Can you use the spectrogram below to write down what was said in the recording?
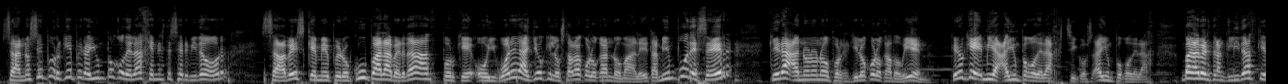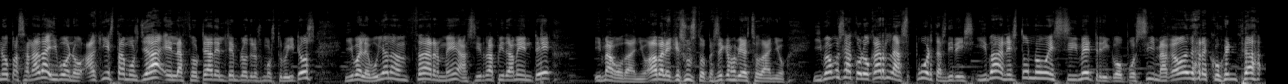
O sea, no sé por qué, pero hay un poco de lag en este servidor ¿Sabes? Que me preocupa, la verdad Porque o igual era yo que lo estaba colocando mal, ¿eh? También puede ser que era... Ah, no, no, no, porque aquí lo he colocado bien Creo que, mira, hay un poco de lag, chicos Hay un poco de lag Vale, a ver, tranquilidad, que no pasa nada Y bueno, aquí estamos ya en la azotea del templo de los monstruitos Y vale, voy a lanzarme así rápidamente y me hago daño. Ah, vale, qué susto, pensé que me había hecho daño. Y vamos a colocar las puertas, diréis, Iván, esto no es simétrico. Pues sí, me acabo de dar cuenta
